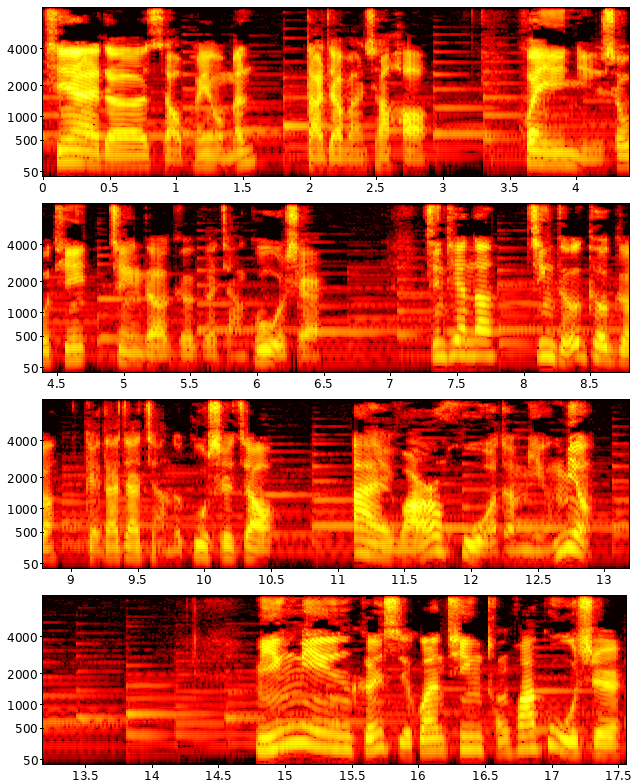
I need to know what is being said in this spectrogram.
亲爱的小朋友们，大家晚上好！欢迎你收听金德哥哥讲故事。今天呢，金德哥哥给大家讲的故事叫《爱玩火的明明》。明明很喜欢听童话故事《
